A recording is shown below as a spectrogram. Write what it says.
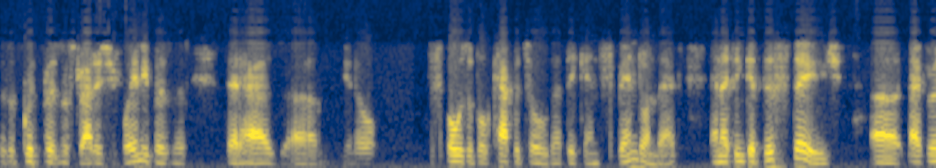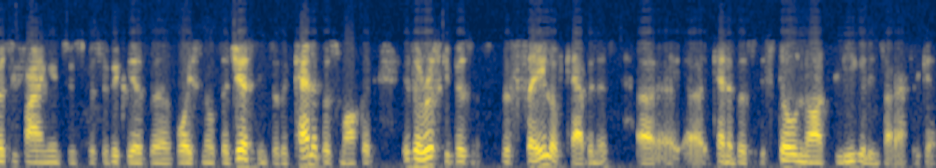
is a good business strategy for any business that has, uh, you know, disposable capital that they can spend on that. And I think at this stage, uh, diversifying into specifically, as the voice note suggests, into the cannabis market is a risky business. The sale of cannabis, uh, uh, cannabis is still not legal in South Africa.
